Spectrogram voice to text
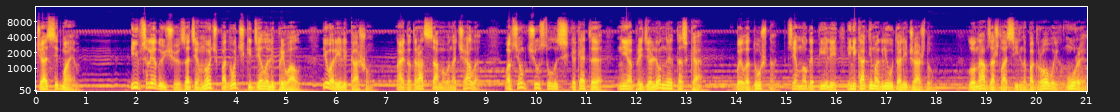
Часть седьмая. И в следующую затем ночь подводчики делали привал и варили кашу. На этот раз с самого начала во всем чувствовалась какая-то неопределенная тоска. Было душно, все много пили и никак не могли утолить жажду. Луна взошла сильно багровая, хмурая,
